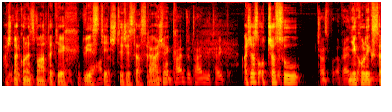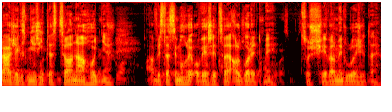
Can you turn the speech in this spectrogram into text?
až nakonec máte těch 200-400 srážek. A čas od času několik srážek změříte zcela náhodně, abyste si mohli ověřit své algoritmy, což je velmi důležité.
